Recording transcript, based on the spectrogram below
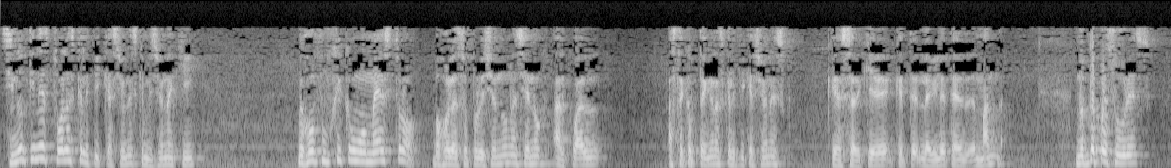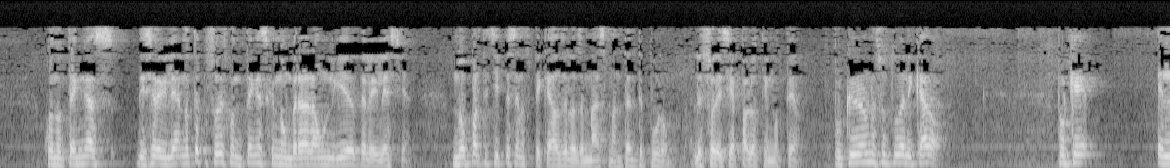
si no tienes todas las calificaciones que menciona aquí, mejor funge como maestro, bajo la supervisión de un anciano al cual, hasta que obtenga las calificaciones que, la Biblia te demanda. No te apresures cuando tengas, dice la Biblia, no te apresures cuando tengas que nombrar a un líder de la iglesia. No participes en los pecados de los demás, mantente puro. Eso le decía Pablo a Timoteo. Porque era un asunto delicado. Porque el,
